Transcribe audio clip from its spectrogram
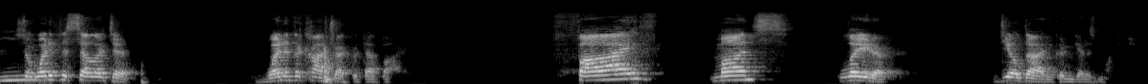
Mm. So what did the seller do? Went in the contract with that buyer. Five months later, Deal died. He couldn't get his mortgage.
